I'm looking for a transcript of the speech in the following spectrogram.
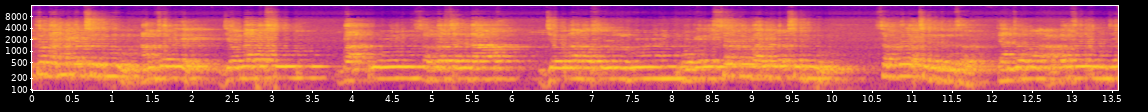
इतकं बारीक लक्ष देऊन आमच्याकडे जेवणापासून बाथरूम सफरचंदा जेवणापासून रूम वगैरे सगळं बारीक लक्ष देऊन सगळं लक्ष देत होते सर. त्यांचा पण आभार साहेब तुमचा.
